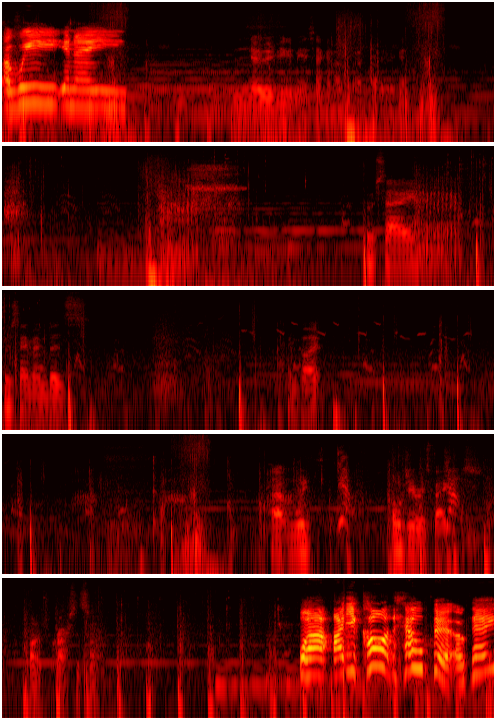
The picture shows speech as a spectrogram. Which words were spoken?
Are we in a? No, if you give me a second, I'm, Who say? Who say members? Invite. Uh, with all due respect, I'll crash this one. Well, I, you can't help it, okay?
